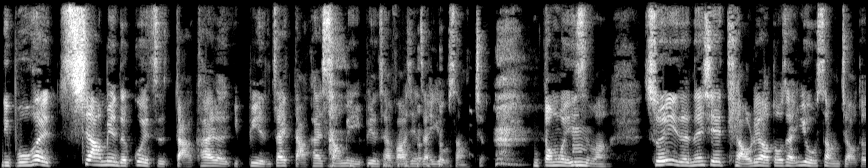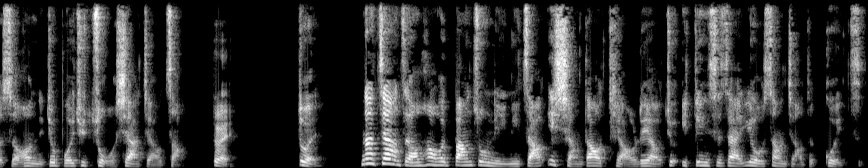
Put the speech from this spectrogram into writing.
你不会下面的柜子打开了一遍，再打开上面一遍才发现在右上角。你懂我意思吗？嗯、所以的那些调料都在右上角的时候，你就不会去左下角找。对，对，那这样子的话会帮助你，你只要一想到调料，就一定是在右上角的柜子。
